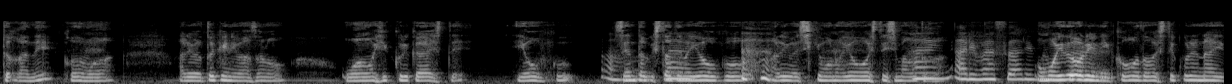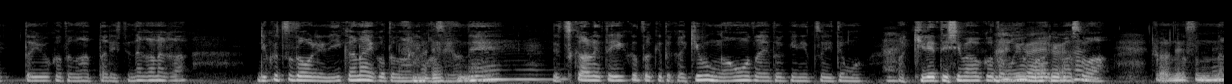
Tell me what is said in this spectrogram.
とかね 子供があるいは時にはそのお椀をひっくり返して洋服あ洗濯したての洋服を、あるいは敷物を汚してしまうとか、はい、あります、あります。思い通りに行動してくれないということがあったりしてなかなか理屈通りにいかないことがありますよね。ねで疲れていく時とか気分が重たい時についても、はいまあ切れてしまうこともよくありますわ。はいそんな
